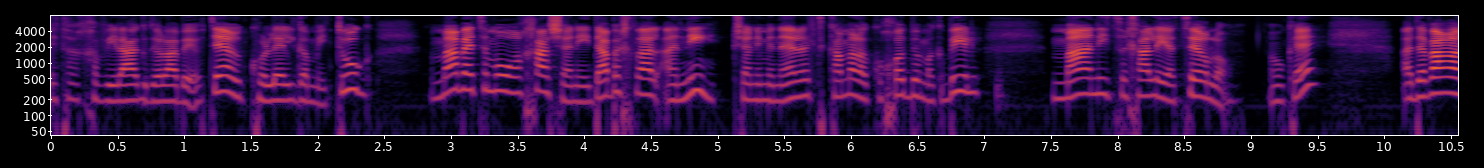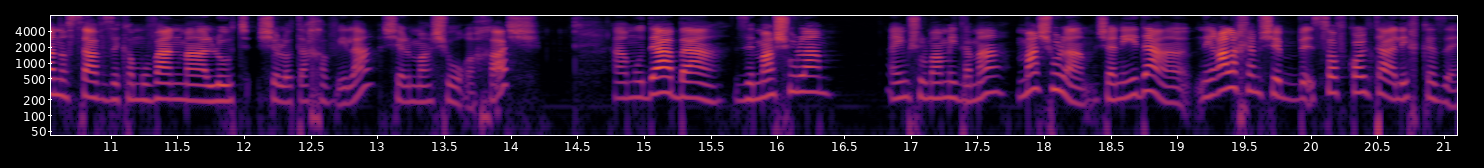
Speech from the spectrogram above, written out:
את החבילה הגדולה ביותר, כולל גם מיתוג. מה בעצם הוא רכש? שאני אדע בכלל, אני, כשאני מנהלת כמה לקוחות במקביל, מה אני צריכה לייצר לו, אוקיי? הדבר הנוסף זה כמובן מה העלות של אותה חבילה, של מה שהוא רכש. העמודה הבאה זה מה שולם, האם שולמה מקדמה? מה שולם? שאני אדע, נראה לכם שבסוף כל תהליך כזה,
